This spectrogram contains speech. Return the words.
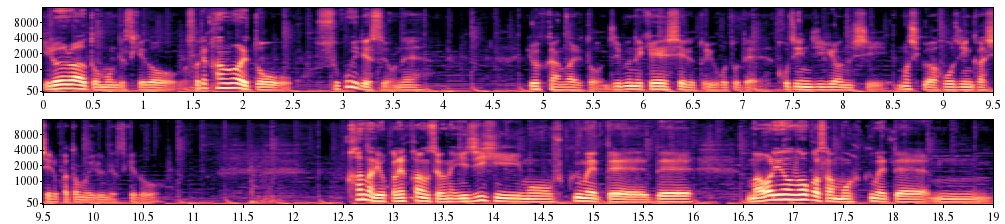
いろいろあると思うんですけどそれ考えるとすごいですよね。よく考えると自分で経営してるということで個人事業主もしくは法人化してる方もいるんですけどかなりお金かかるんですよね。維持費も含めて。で周りの農家さんも含めて、うん、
